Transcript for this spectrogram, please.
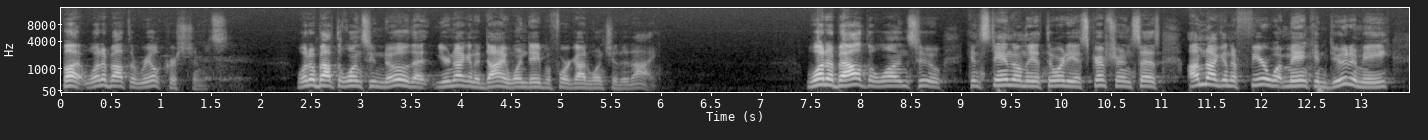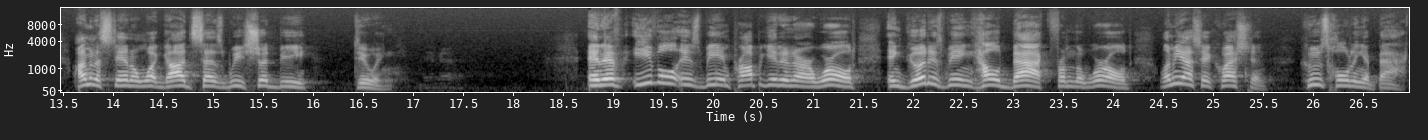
But what about the real Christians? What about the ones who know that you're not going to die one day before God wants you to die? What about the ones who can stand on the authority of Scripture and says, I'm not going to fear what man can do to me. I'm going to stand on what God says we should be doing. And if evil is being propagated in our world and good is being held back from the world, let me ask you a question. Who's holding it back?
